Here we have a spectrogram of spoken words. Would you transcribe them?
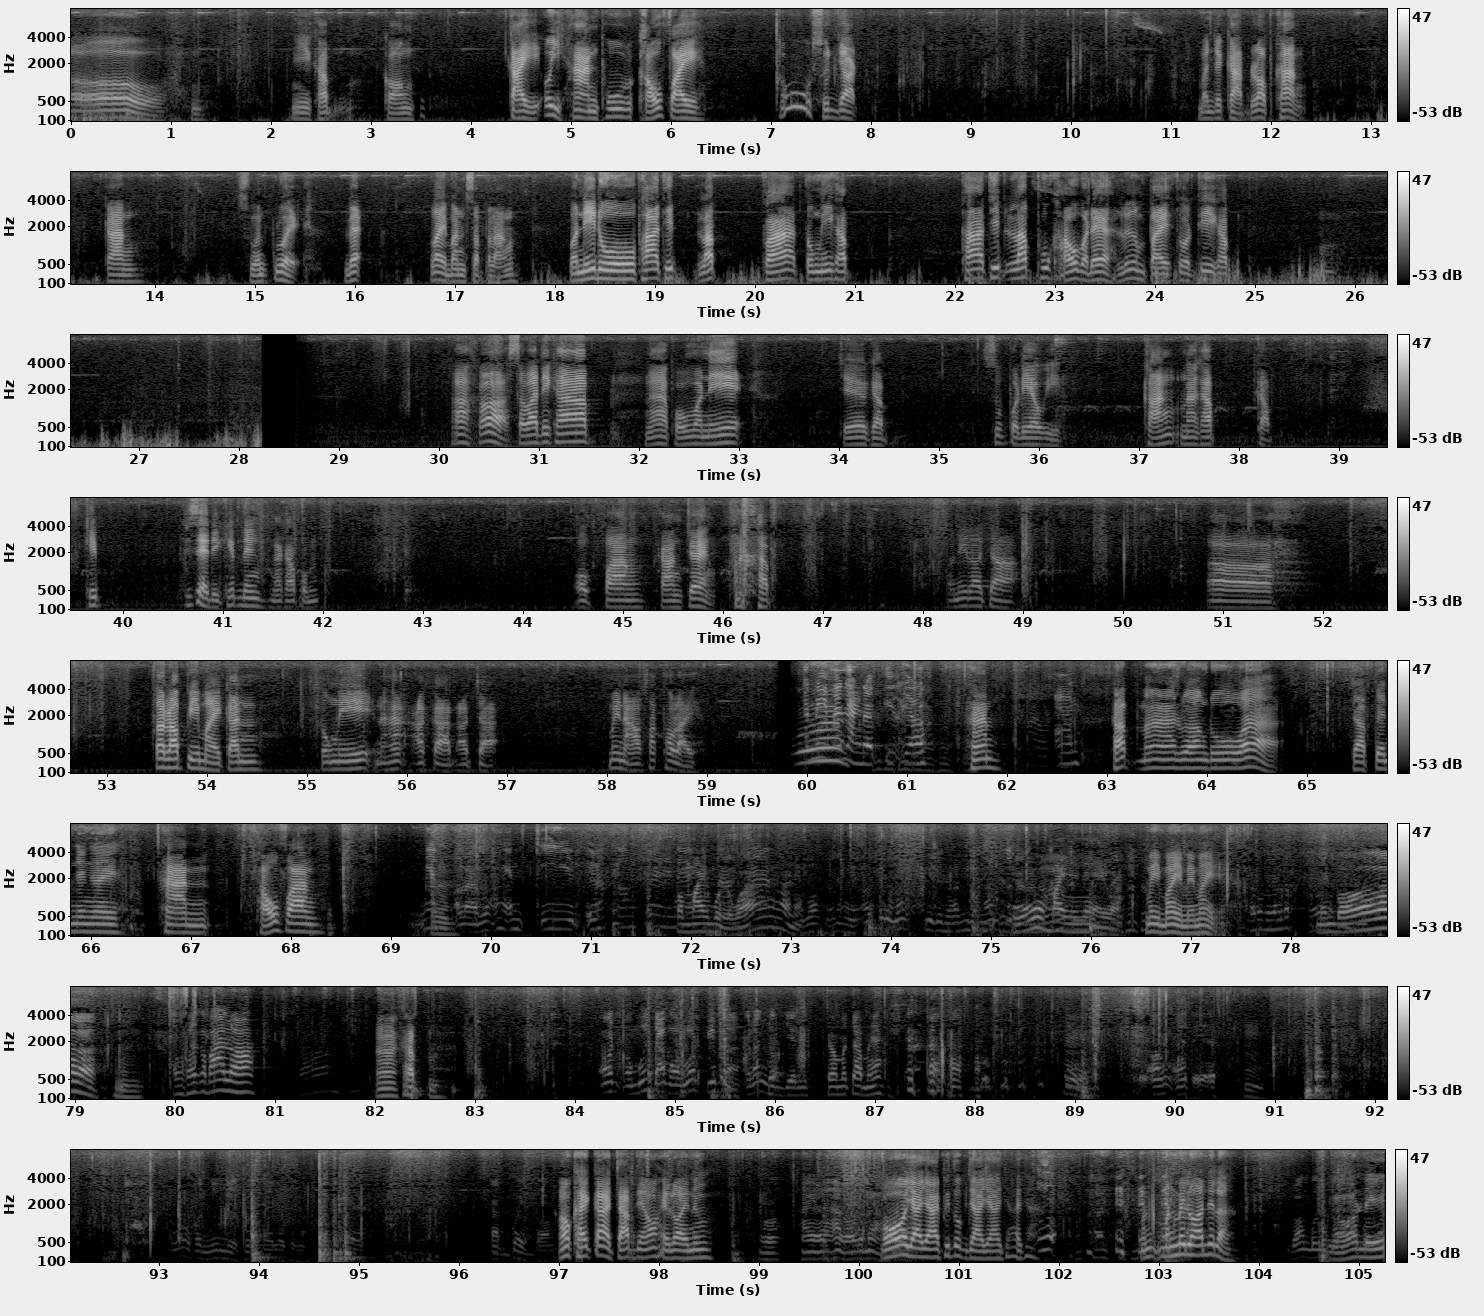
โอ้นี่ครับกองไก่ โอ้ยห่านภูเขาไฟ โอ้ สุดยอด บรรยากาศรอบข้าง กลางสวนกล้วย และไร่มันสับปะหลัง วันนี้ดูพระอาทิตย์รับฟ้าตรงนี้ครับพระอาทิตย์รับภูเขาบ่ได้ลืมไปโทษที่ครับ อะก็สวัสดีครับนะผมวันนี้เจอกับซุปเปอร์เรียวอีกครั้งนะครับ พิเศษอีกคลิปหนึ่งนะครับ ผม อบฟางกลางแจ้งนะครับวันนี้เราจะเอ่อต้อนรับปีใหม่กันตรงนี้นะฮะ อากาศอาจจะไม่หนาวสักเท่าไหร่อันนี้มันอย่างแบบอีกเดียวฮันอันครับมาลองดูว่าจะเป็นยังไงห่านเผาฟาง เมียนอะไรวะเมียนจีเออ ก็ ไหม้หมดเหรอวะเนี่ยโอ้ไหม้แน่ๆว่ะไม่ไหม่ไม่ไหม่แม่นบ่อืมเอาใส่กลับบ้านเหรออ่าครับเอาเอามือจับออกรถกิ๊บน่ะกำลังเย็นเจะมาจับไหมอองแอดเอสๆโอ้คนนี้มีดทุกใส่เลยคุณกับกล้วยสองเอาใครกล้าจับเนี่ยเอาให้ลอยหนึ่ง ให้ห้าร้อยก็ไม่ โอ้อยาอยาพี่ตุ๊บอยาอยาอยาอยามันมันไม่ร้อนดิล่ะลองเบิ่งร้อนดี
